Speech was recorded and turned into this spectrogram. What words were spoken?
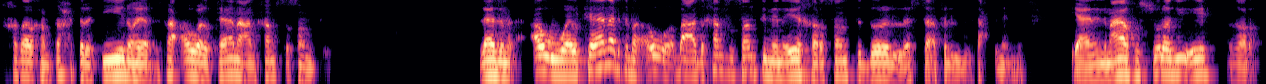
خطر رقم 31 وهي ارتفاع أول كان عن 5 سم لازم أول كان بتبقى أول بعد 5 سم من إيه خرسانة الدور السقف اللي تحت مني. يعني اللي معايا في الصورة دي إيه؟ غلط.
